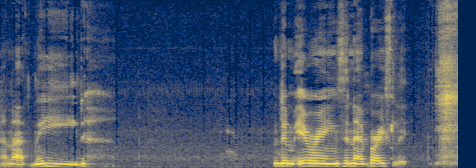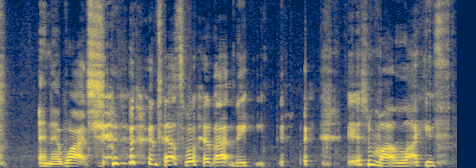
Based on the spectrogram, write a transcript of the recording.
And I need them earrings and that bracelet and that watch. That's what I need. it's my life.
